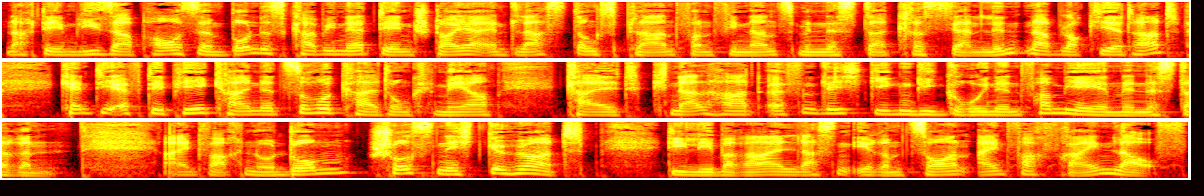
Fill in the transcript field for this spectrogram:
Nachdem Lisa Pause im Bundeskabinett den Steuerentlastungsplan von Finanzminister Christian Lindner blockiert hat, kennt die FDP keine Zurückhaltung mehr. Kalt, knallhart öffentlich gegen die grünen Familienministerin. Einfach nur dumm, Schuss nicht gehört. Die Liberalen lassen ihrem Zorn einfach freien Lauf.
